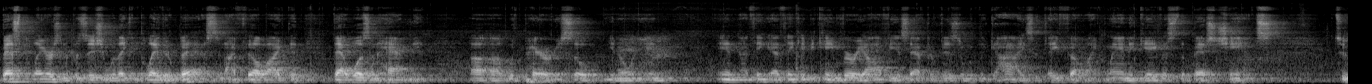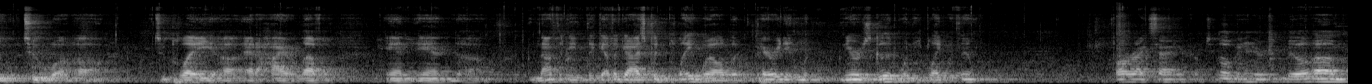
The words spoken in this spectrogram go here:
best players in a position where they can play their best. And I felt like that that wasn't happening uh, uh, with Perry. So you know and. And I think I think it became very obvious after visiting with the guys that they felt like Landen gave us the best chance to to uh, uh, to play uh, at a higher level. And, and uh, not that he, the other guys couldn't play well, but Perry didn't look near as good when he played with them. Far right side here, coach. Over here, Bill. Um,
